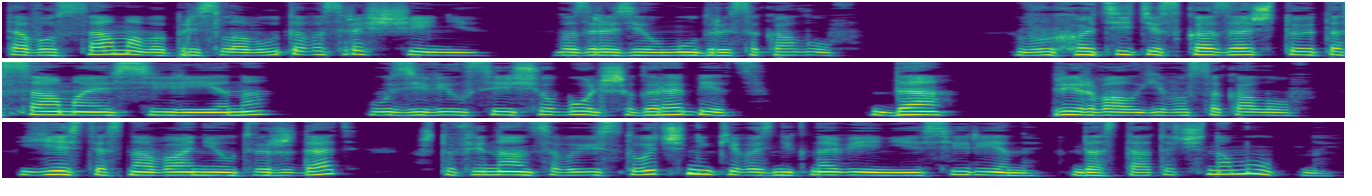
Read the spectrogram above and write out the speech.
того самого пресловутого сращения», — возразил мудрый Соколов. «Вы хотите сказать, что это самая сирена Удивился еще больше Горобец. Да, прервал его Соколов. Есть основания утверждать, что финансовые источники возникновения сирены достаточно мутны.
